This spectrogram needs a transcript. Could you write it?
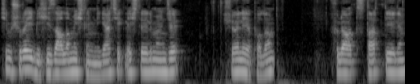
Şimdi şurayı bir hizalama işlemini gerçekleştirelim önce. Şöyle yapalım. Float start diyelim.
